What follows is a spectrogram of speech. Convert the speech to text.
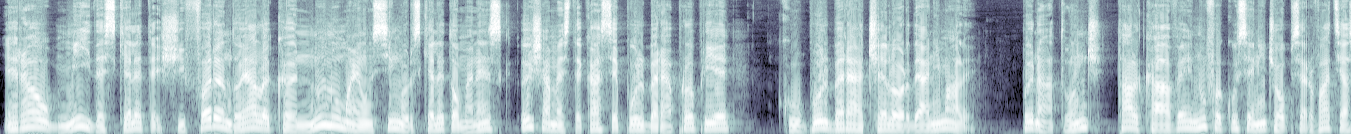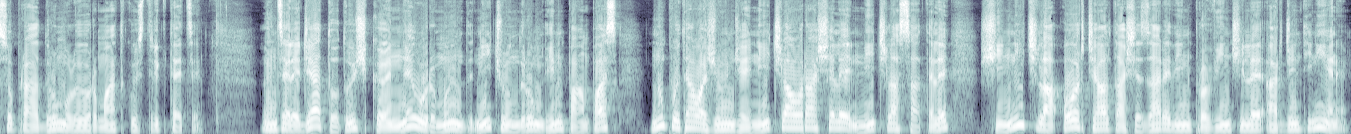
Erau mii de schelete și fără îndoială că nu numai un singur schelet omenesc își amestecase pulberea proprie cu pulberea celor de animale. Până atunci, Talcave nu făcuse nicio observație asupra drumului urmat cu strictețe. Înțelegea totuși că, neurmând niciun drum din Pampas, nu puteau ajunge nici la orașele, nici la satele și nici la orice altă așezare din provinciile argentiniene.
